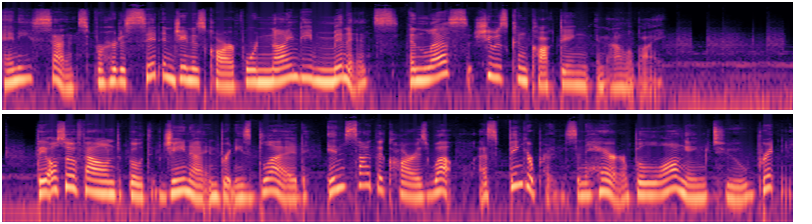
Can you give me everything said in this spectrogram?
any sense for her to sit in Jayna's car for 90 minutes unless she was concocting an alibi. They also found both Jayna and Brittany's blood inside the car as well as fingerprints and hair belonging to Brittany.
